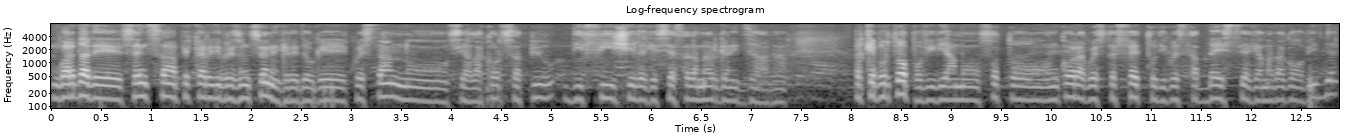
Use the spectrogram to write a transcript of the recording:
Guardate, senza peccare di presunzione, credo che quest'anno sia la corsa più difficile che sia stata mai organizzata, perché purtroppo viviamo sotto ancora questo effetto di questa bestia chiamata Covid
